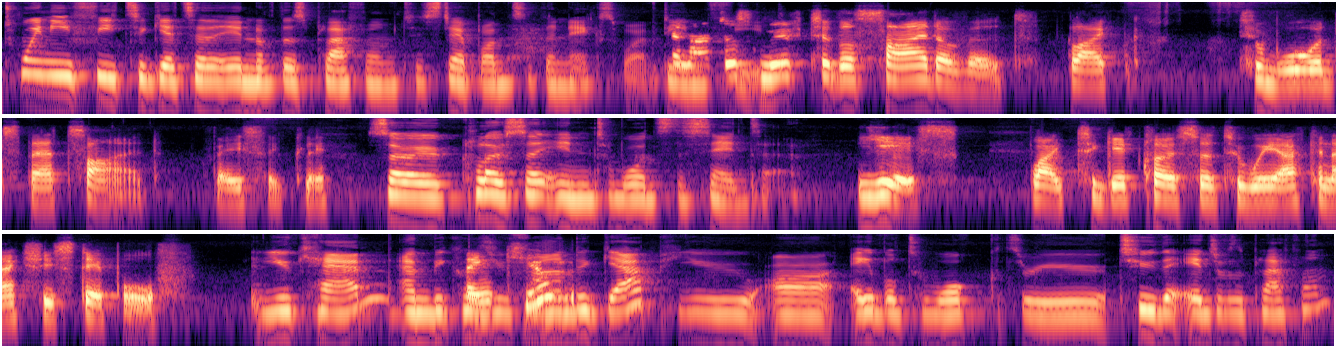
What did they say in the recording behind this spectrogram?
20 feet to get to the end of this platform to step onto the next one. Can I just feet. move to the side of it, like towards that side, basically? So closer in towards the center. Yes, like to get closer to where I can actually step off. You can, and because Thank you you. found a gap, you are able to walk through to the edge of the platform.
